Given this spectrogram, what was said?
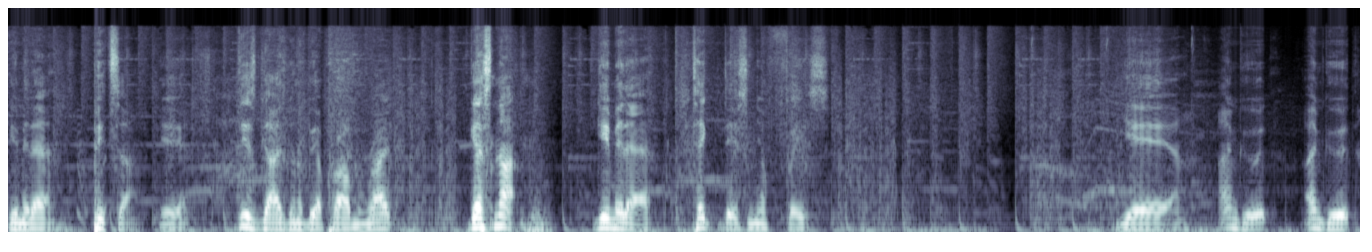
Give me that. Pizza. Yeah. This guy's gonna be a problem, right? Guess not. Give me that. Take this in your face. Yeah. I'm good. I'm good.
